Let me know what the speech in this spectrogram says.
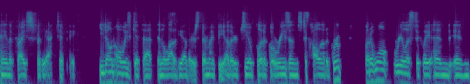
paying the price for the activity. You don't always get that in a lot of the others. There might be other geopolitical reasons to call out a group, but it won't realistically end in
